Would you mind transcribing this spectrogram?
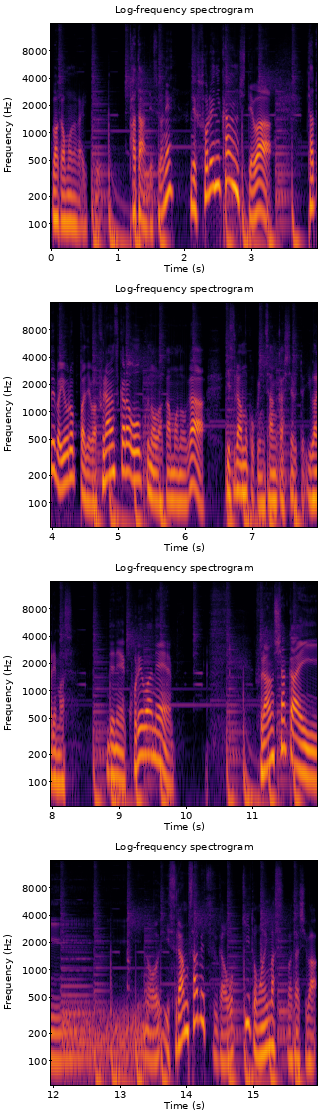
若者が行くパターンですよね。でそれに関しては例えばヨーロッパではフランスから多くの若者がイスラム国に参加していると言われます。でねこれはねフランス社会のイスラム差別が大きいと思います私は。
